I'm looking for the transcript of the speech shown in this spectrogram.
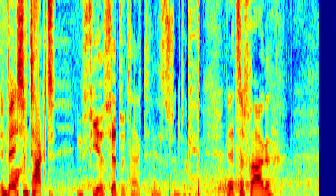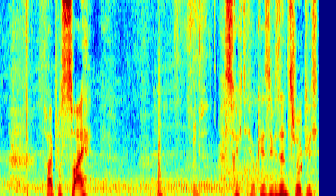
In welchem Takt? im Vier-Vierteltakt. Das stimmt, okay. Letzte Frage. 3 plus 2. Ist richtig, okay, Sie sind es wirklich.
